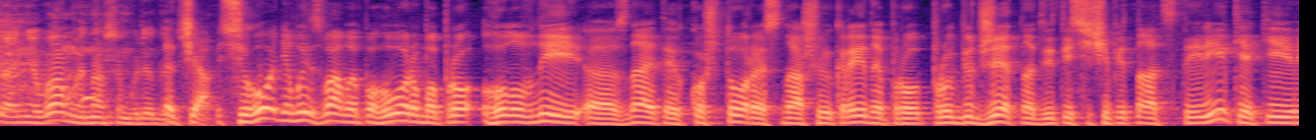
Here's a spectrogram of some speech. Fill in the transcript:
Вітання вам і нашим глядачам. Сьогодні ми з вами поговоримо про головний, е, знаєте, кошторис нашої країни, про, про бюджет на 2015 рік, який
